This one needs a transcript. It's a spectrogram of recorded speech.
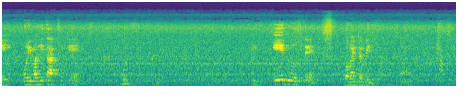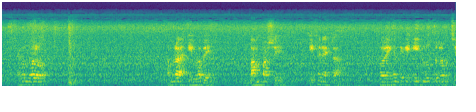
এই পরিবাহী তার থেকে এ দূরত্বে কোনো একটা বিন্দু। এখন ধরো, আমরা এইভাবে বাম পাশে এখানে একটা, ধরো এখান থেকে এই দূরত্বটা হচ্ছে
